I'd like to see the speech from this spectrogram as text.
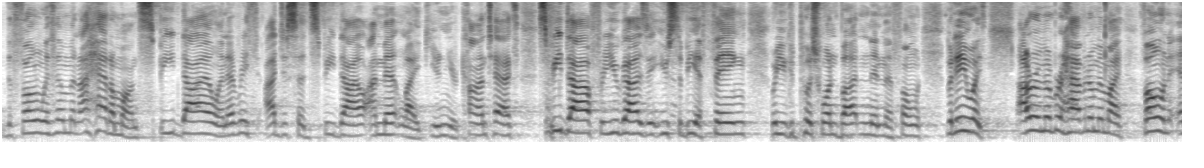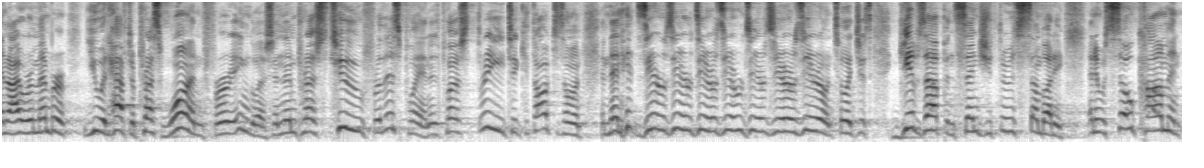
the phone with him, and I had him on speed dial and everything. I just said speed dial. I meant like in your contacts. Speed dial for you guys, it used to be a thing where you could push one button in the phone. But, anyways, I remember having him in my phone, and I remember you would have to press one for English, and then press two for this plan, and press three to talk to someone, and then hit zero, zero, zero, zero, zero, zero, zero until it just gives up and sends you through somebody. And it was so common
